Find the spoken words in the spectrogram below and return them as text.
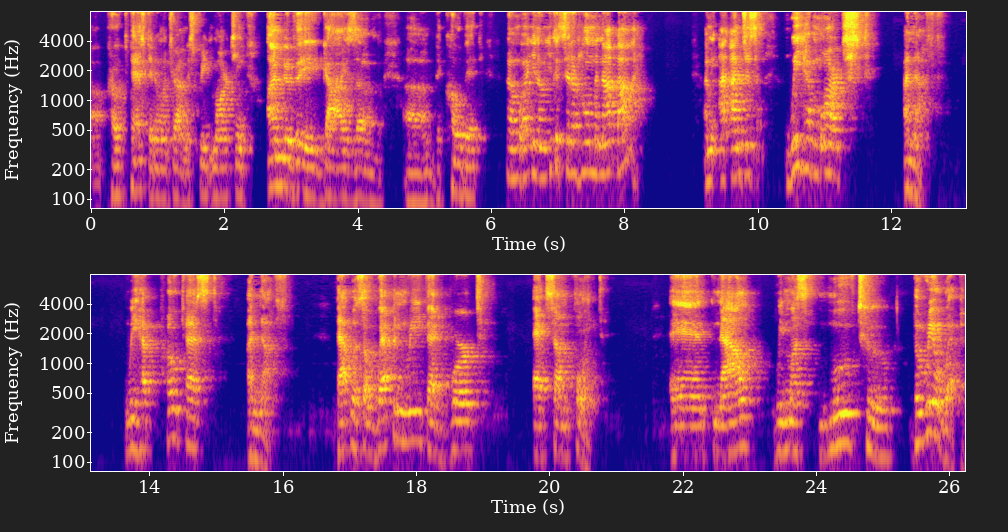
uh, protest. They don't want you out in the street marching under the guise of uh, the COVID. No, well, you know, you could sit at home and not buy. I mean, I, I'm just, we have marched enough we have protest enough. That was a weaponry that worked at some point. And now we must move to the real weapon,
